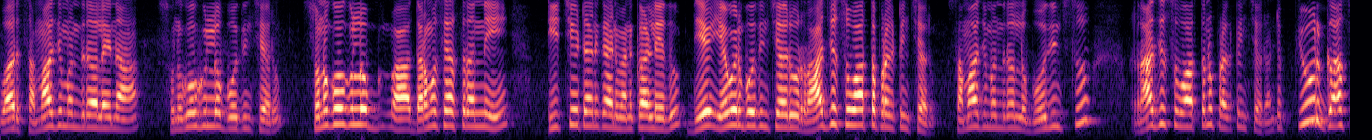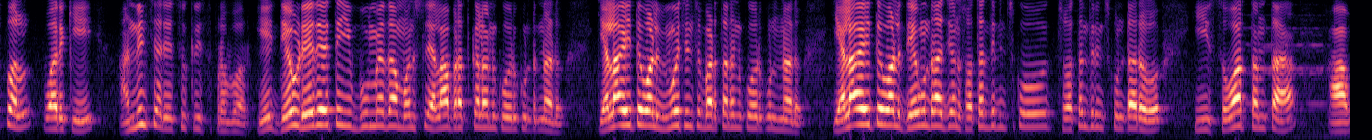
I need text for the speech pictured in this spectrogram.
వారు సమాజ మందిరాలైన సునగోగుల్లో బోధించారు. సునగోగుల్లో ఆ ధర్మశాస్త్రాన్ని టీచ్ చేయడానికి ఆయన వెనకాడలేదు దే ఏమని బోధించారు? రాజ్యసువార్త ప్రకటించారు. సమాజ మందిరాల్లో బోధించుతూ రాజ్యసువార్తను ప్రకటించారు. అంటే ప్యూర్ గాస్పల్ వారికి అందించారు యేసుక్రీస్తు ప్రభువారు. ఏ దేవుడు ఏదైతే ఈ భూమి మీద మనుషులు ఎలా బ్రతకాలని కోరుకుంటున్నాడు ఎలా అయితే వాళ్ళు విమోచించబడతారని కోరుకుంటున్నారు ఎలా అయితే వాళ్ళు దేవుని రాజ్యాన్ని స్వతంత్రించుకో స్వతంత్రించుకుంటారో ఈ సువార్త అంతా ఆ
